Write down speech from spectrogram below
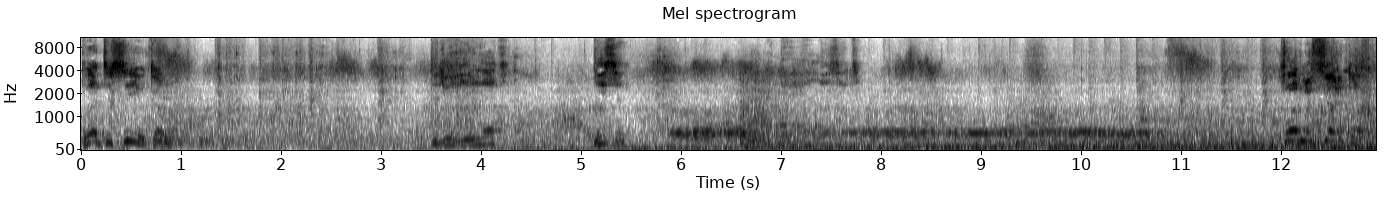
Glad to see you, Colonel. Did you hear that? Listen. What the hell is it? Form a!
